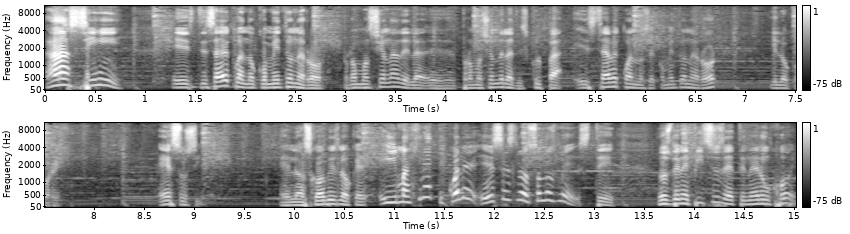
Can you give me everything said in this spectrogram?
Ah, sí. Este, sabe cuando comete un error. Promociona de la, eh, promoción de la disculpa. Eh, sabe cuando se comete un error y lo corrige. Eso sí. En los hobbies lo que... Imagínate, ¿cuáles esos son los, este, los beneficios de tener un hobby?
